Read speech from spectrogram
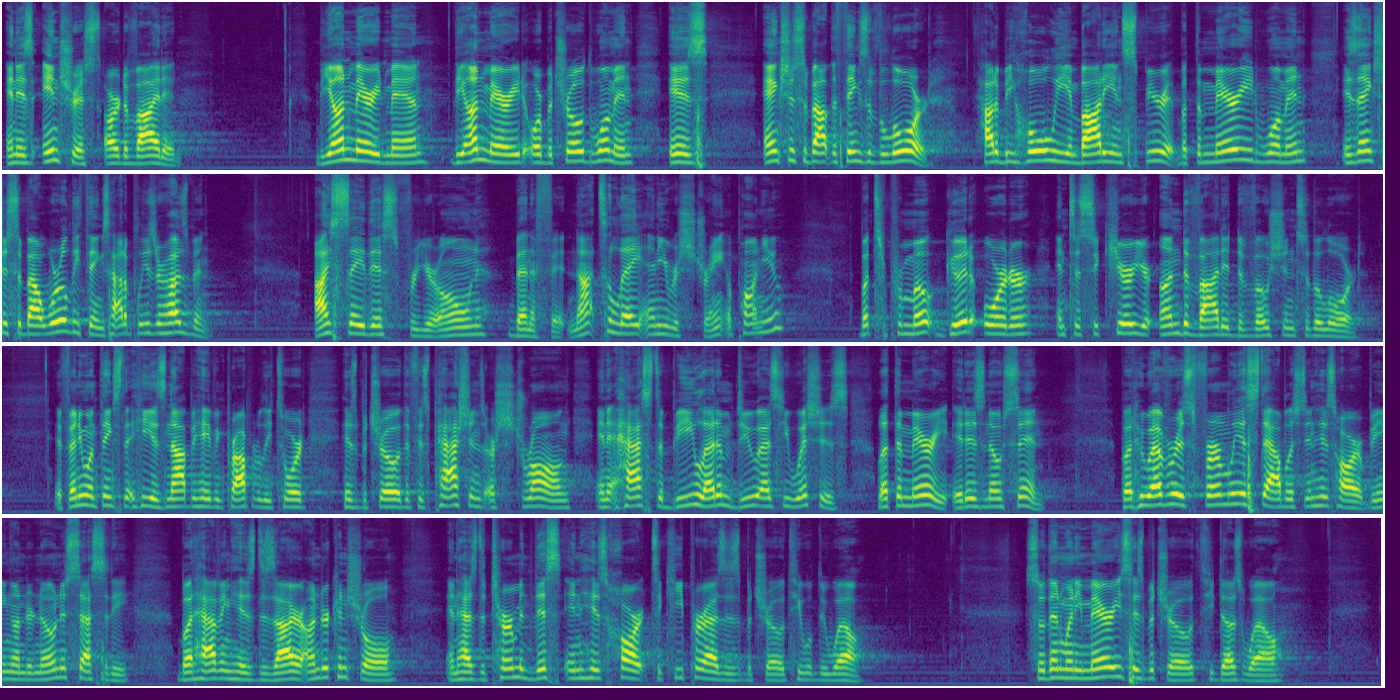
And his interests are divided. The unmarried man, the unmarried or betrothed woman, is anxious about the things of the Lord, how to be holy in body and spirit. But the married woman is anxious about worldly things, how to please her husband. I say this for your own benefit, not to lay any restraint upon you, but to promote good order and to secure your undivided devotion to the Lord. If anyone thinks that he is not behaving properly toward his betrothed, if his passions are strong and it has to be, let him do as he wishes. Let them marry. It is no sin. But whoever is firmly established in his heart, being under no necessity, but having his desire under control, and has determined this in his heart to keep her as his betrothed, he will do well. So then, when he marries his betrothed, he does well,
